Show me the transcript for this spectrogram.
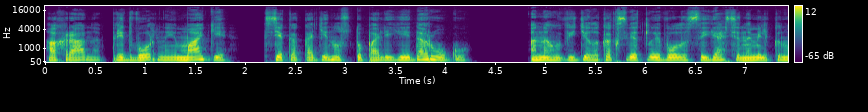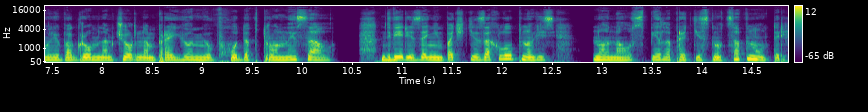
Охрана, придворные, маги – все как один уступали ей дорогу. Она увидела, как светлые волосы Ясина мелькнули в огромном черном проеме у входа в тронный зал. Двери за ним почти захлопнулись, но она успела протиснуться внутрь.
